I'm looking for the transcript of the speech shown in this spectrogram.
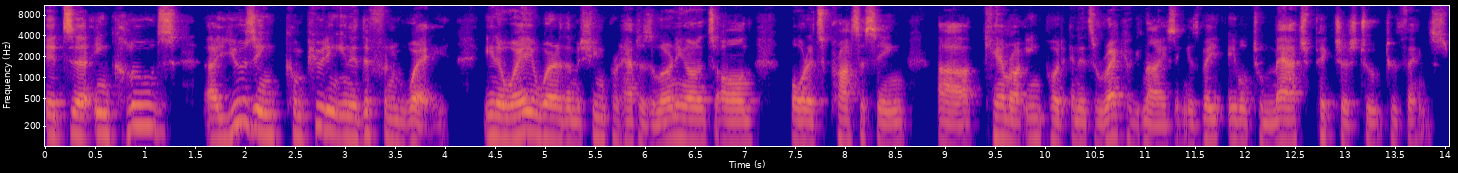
It uh, includes uh, using computing in a different way, in a way where the machine perhaps is learning on its own or it's processing uh, camera input and it's recognizing, it's able to match pictures to, to things.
